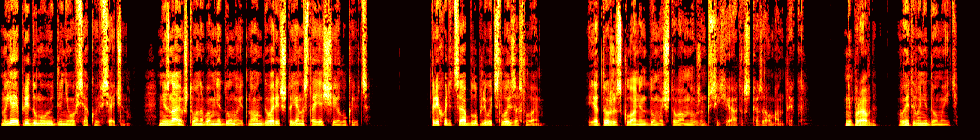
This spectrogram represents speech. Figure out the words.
Но я и придумываю для него всякую всячину. Не знаю, что он обо мне думает, но он говорит, что я настоящая луковица. Приходится облупливать слой за слоем. «Я тоже склонен думать, что вам нужен психиатр», — сказал Монтек. «Неправда. Вы этого не думаете».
